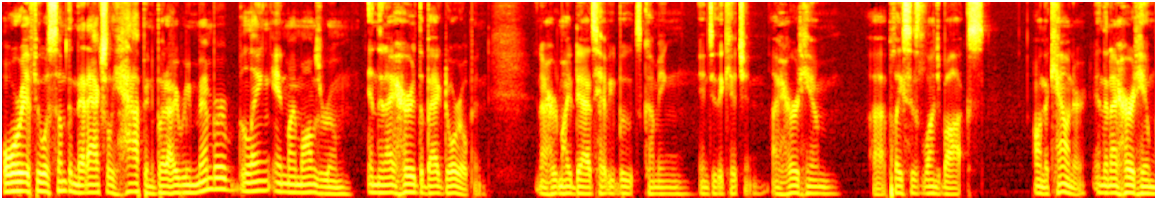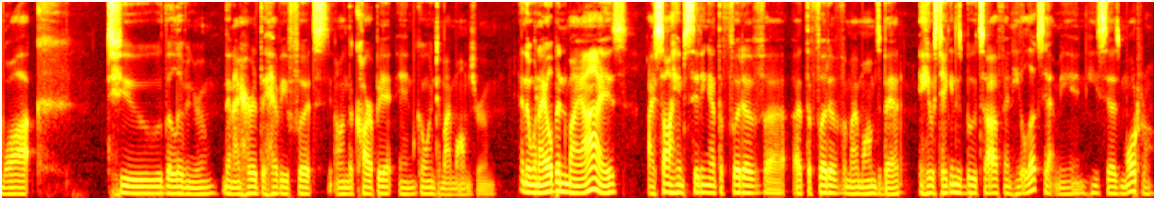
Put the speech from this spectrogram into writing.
or if it was something that actually happened, but I remember laying in my mom's room and then I heard the back door open and I heard my dad's heavy boots coming into the kitchen. I heard him uh, place his lunchbox on the counter and then I heard him walk to the living room. Then I heard the heavy foots on the carpet and go into my mom's room. And then when I opened my eyes, I saw him sitting at the foot of uh, at the foot of my mom's bed. He was taking his boots off, and he looks at me and he says, "Morro,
